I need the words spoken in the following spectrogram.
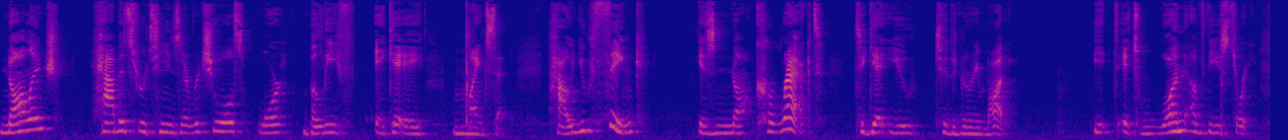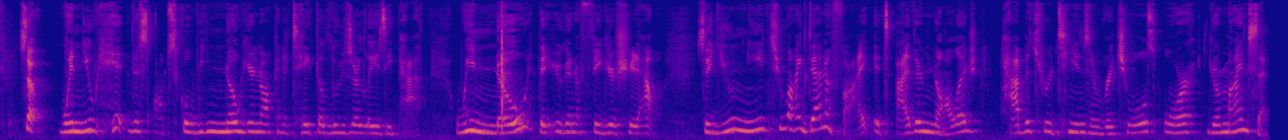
Knowledge, habits, routines, and rituals, or belief, aka mindset. How you think is not correct to get you to the dream body. It, it's one of these three. So, when you hit this obstacle, we know you're not going to take the loser lazy path. We know that you're going to figure shit out. So you need to identify it's either knowledge, habits, routines, and rituals, or your mindset.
